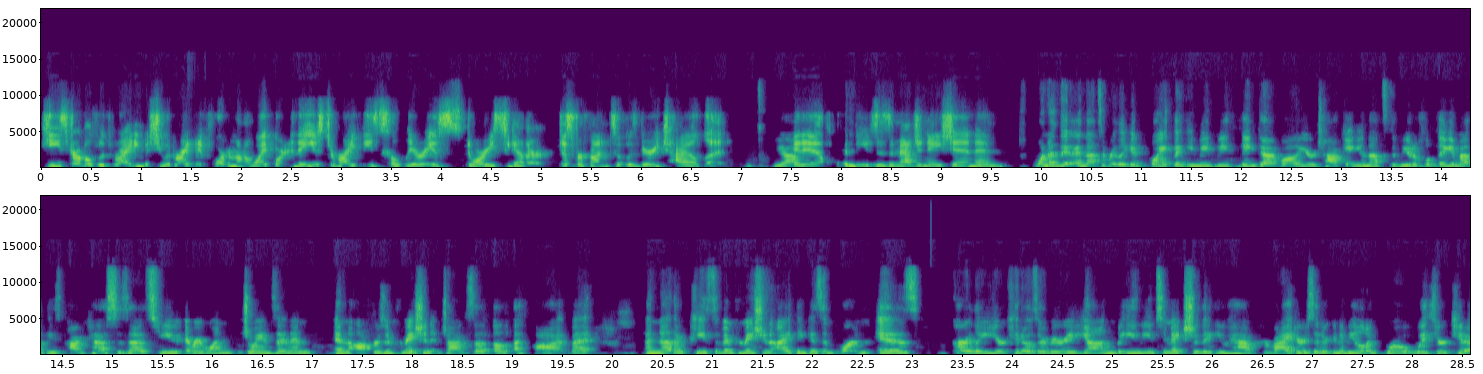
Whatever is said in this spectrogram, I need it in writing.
he struggles with writing, but she would write it for him on a whiteboard. And they used to write these hilarious stories together just for fun. So it was very child led. Yeah. And it allowed him to use his imagination and one of the and that's a really good point that you made me think of while you're talking and that's the beautiful thing about these podcasts is as you everyone joins in and and offers information it jogs a, a, a thought but another piece of information i think is important is Carly, your kiddos are very young, but you need to make sure that you have providers that are going to be able to grow with your kiddo.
